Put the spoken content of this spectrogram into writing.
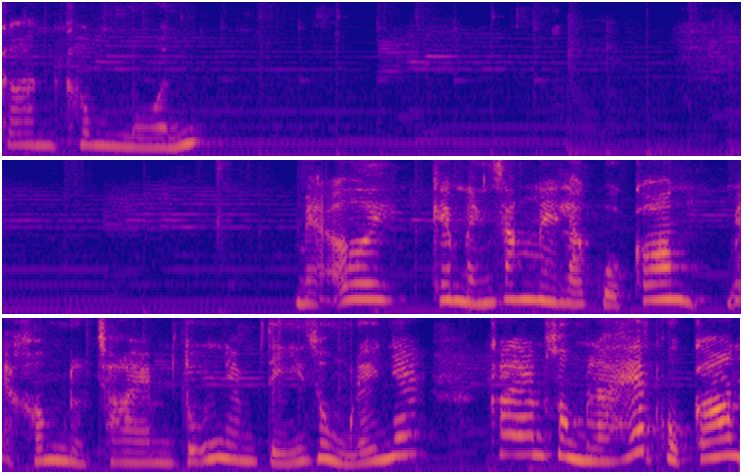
con không muốn Mẹ ơi, kem đánh răng này là của con, mẹ không được cho em tũn em tí dùng đấy nhé. Các em dùng là hết của con.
